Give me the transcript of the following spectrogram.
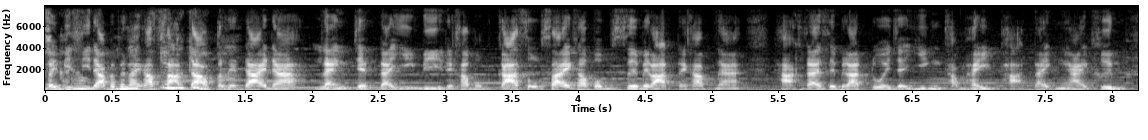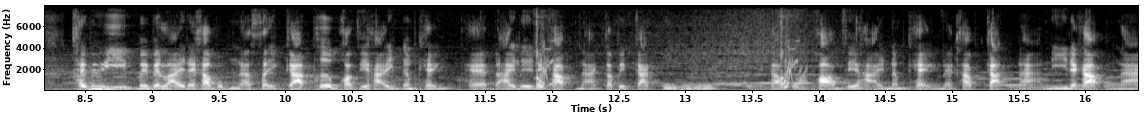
ไม่มีสี่ดาวไม่เป็นไรครับสามดาวก็เล่นได้นะ แรงเจ็ดได้ยิ่งดีนะครับผมการดสวมใส่ครับผมเซเบรัสนะครับนะหากได้เซเบรัสด้วยจะยิ่งทำให้ผ่านได้ง่ายขึ้น ใครไม่มีไม่เป็นไรนะครับผมนะใส่การ์ดเพิ่มความเสียหายน้ำแข็งแทนได้เลยนะครับนะก็เป็นการ์ดคู่หูนะครับผมความเสียหายน้ำแข็งนะครับกัดนะอันนี้นะครับนะ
